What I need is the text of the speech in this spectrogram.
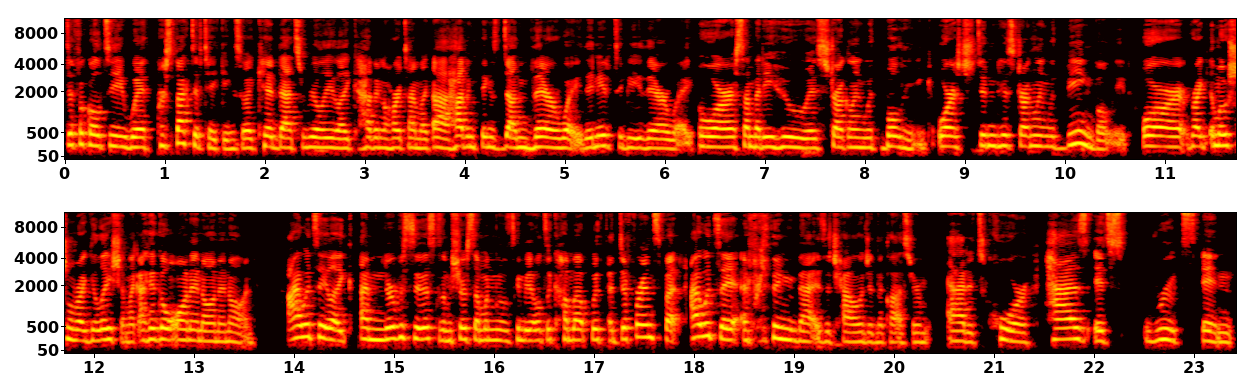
difficulty with perspective taking. So a kid that's really like having a hard time, like uh, having things done their way. They need it to be their way. Or somebody who is struggling with bullying, or a student who's struggling with being bullied, or reg- emotional regulation. Like I could go on and on and on. I would say like I'm nervous to this because I'm sure someone is going to be able to come up with a difference, but I would say everything that is a challenge in the classroom at its core has its roots in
